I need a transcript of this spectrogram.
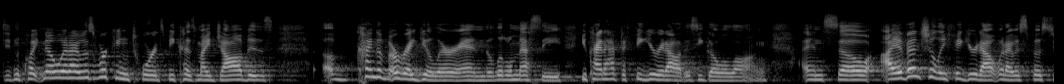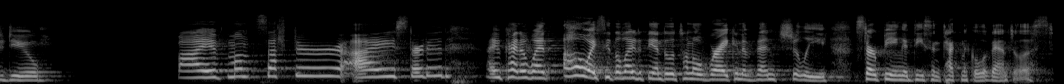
didn't quite know what I was working towards because my job is kind of irregular and a little messy. You kind of have to figure it out as you go along. And so I eventually figured out what I was supposed to do five months after I started, I kind of went, oh, I see the light at the end of the tunnel where I can eventually start being a decent technical evangelist.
